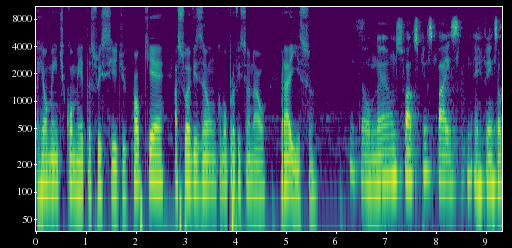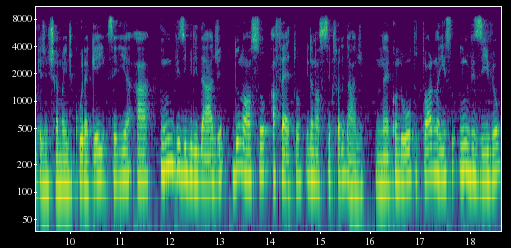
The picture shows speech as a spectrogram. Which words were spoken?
realmente cometa suicídio? Qual que é a sua visão como profissional para isso? Então, né, um dos fatos principais né, referentes ao que a gente chama de cura gay seria a invisibilidade do nosso afeto e da nossa sexualidade né? Quando o outro torna isso invisível,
